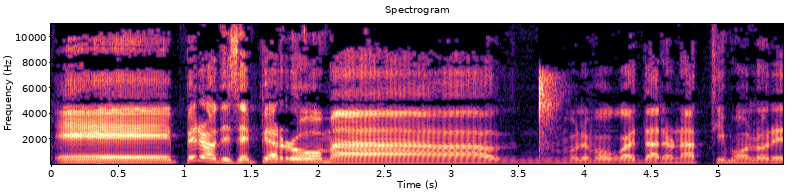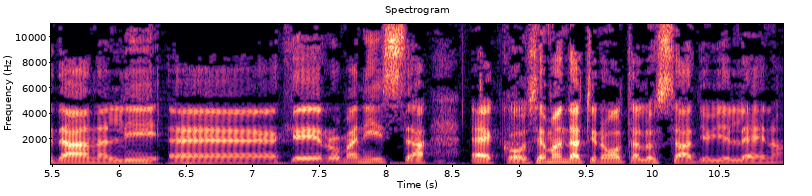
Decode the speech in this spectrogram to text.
Eh, però ad esempio a Roma, volevo guardare un attimo Loredana lì, eh, che è romanista, ecco, siamo andati una volta allo stadio io e lei, no?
